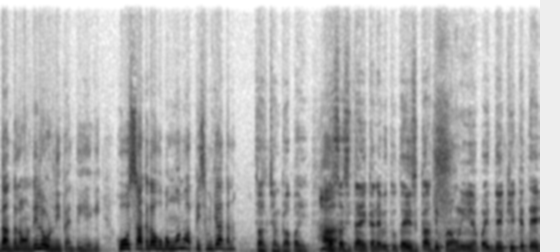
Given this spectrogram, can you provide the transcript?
ਦੰਦ ਲਾਉਣ ਦੀ ਲੋੜ ਨਹੀਂ ਪੈਂਦੀ ਹੈਗੀ। ਹੋ ਸਕਦਾ ਉਹ ਬੰਗੂਆਂ ਨੂੰ ਆਪੇ ਸਮਝਾ ਦੇਣ। ਚੱਲ ਚੰਗਾ ਭਾਈ। ਬਸ ਅਸੀਂ ਤਾਂ ਐਂ ਕਹਿੰਦੇ ਵੀ ਤੂੰ ਤਾਂ ਇਸ ਘਰ ਦੀ ਪਰਾਉਣੀ ਹੈ ਭਾਈ ਦੇਖੀ ਕਿਤੇ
